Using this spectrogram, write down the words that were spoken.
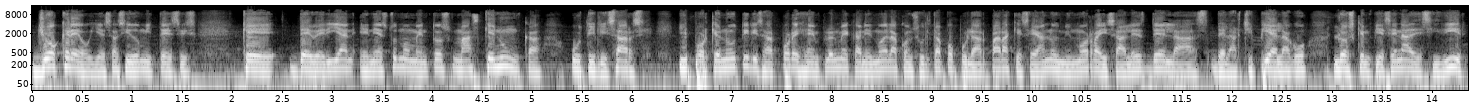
Yo creo, y esa ha sido mi tesis, que deberían en estos momentos más que nunca utilizarse. ¿Y por qué no utilizar, por ejemplo, el mecanismo de la consulta popular para que sean los mismos raizales de las, del archipiélago los que empiecen a decidir?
